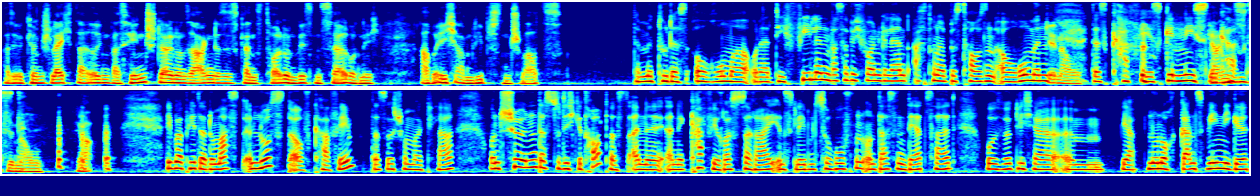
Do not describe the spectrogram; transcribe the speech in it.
Also wir können schlecht da irgendwas hinstellen und sagen, das ist ganz toll und wissen es selber nicht. Aber ich am liebsten schwarz. Damit du das Aroma oder die vielen, was habe ich vorhin gelernt, 800 bis 1000 Aromen Genau. des Kaffees genießen Ganz kannst. genau. Ja. Lieber Peter, du machst Lust auf Kaffee, das ist schon mal klar. Und schön, dass du dich getraut hast, eine, eine Kaffeerösterei ins Leben zu rufen und das in der Zeit, wo es wirklich ja, ähm, ja nur noch ganz wenige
